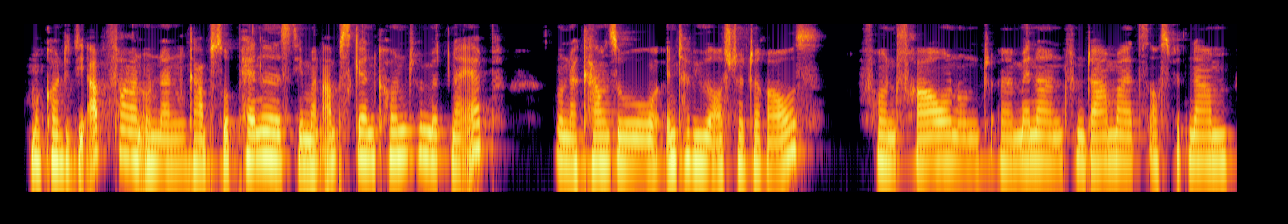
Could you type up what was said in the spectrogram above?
Man konnte die abfahren und dann gab es so Panels, die man abscannen konnte mit einer App. Und da kamen so Interviewausschnitte raus von Frauen und äh, Männern von damals aus Vietnam,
